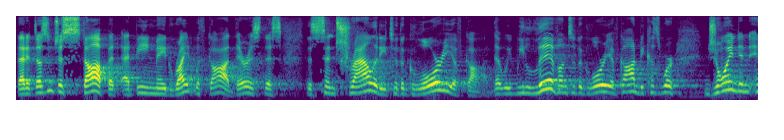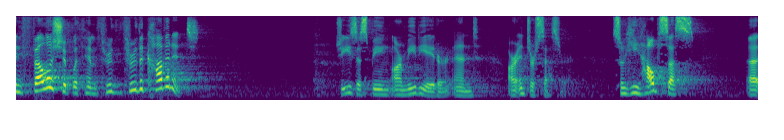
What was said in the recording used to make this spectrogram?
That it doesn't just stop at, at being made right with God. There is this, this centrality to the glory of God, that we, we live unto the glory of God because we're joined in, in fellowship with him through, through the covenant. Jesus being our mediator and our intercessor. So he helps us uh,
